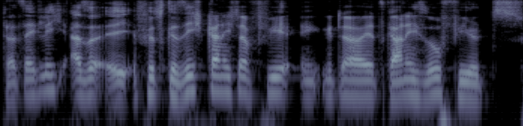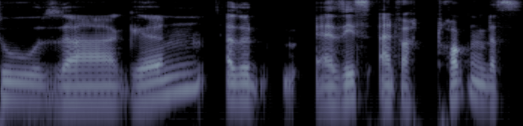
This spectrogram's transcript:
Tatsächlich, also äh, fürs Gesicht kann ich da, viel, äh, da jetzt gar nicht so viel zu sagen. Also er sieht einfach trocken, das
